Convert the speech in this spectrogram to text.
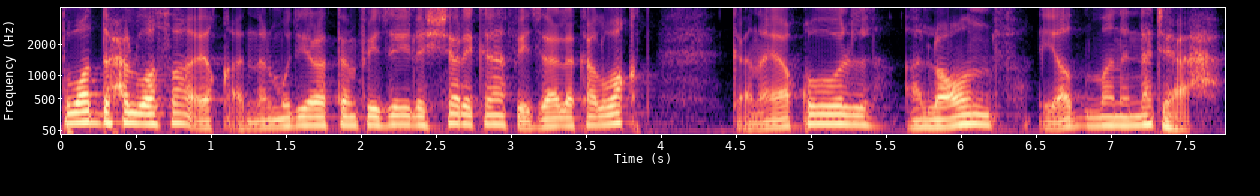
توضح الوثائق أن المدير التنفيذي للشركة في ذلك الوقت كان يقول العنف يضمن النجاح.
